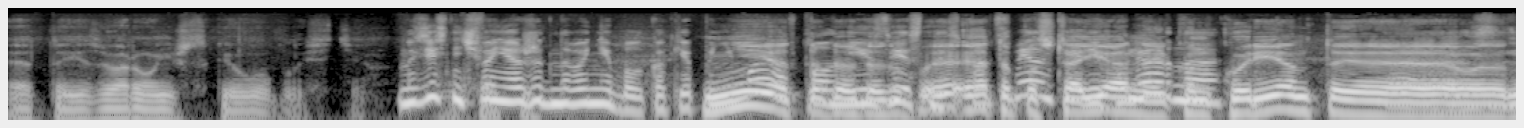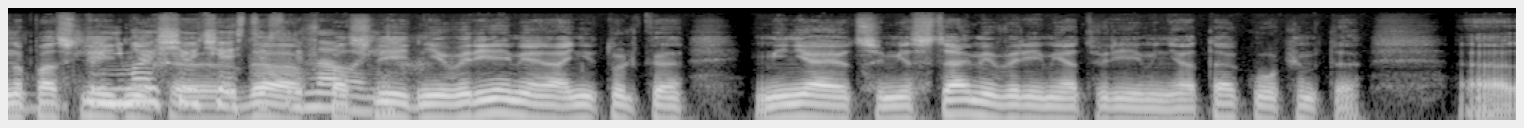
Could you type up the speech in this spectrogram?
это из Воронежской области. Но здесь ничего неожиданного не было, как я понимаю, Нет, вполне да, известные Это постоянные конкуренты э, на последних, да, в последнее время, они только меняются местами время от времени, а так, в общем-то, э,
